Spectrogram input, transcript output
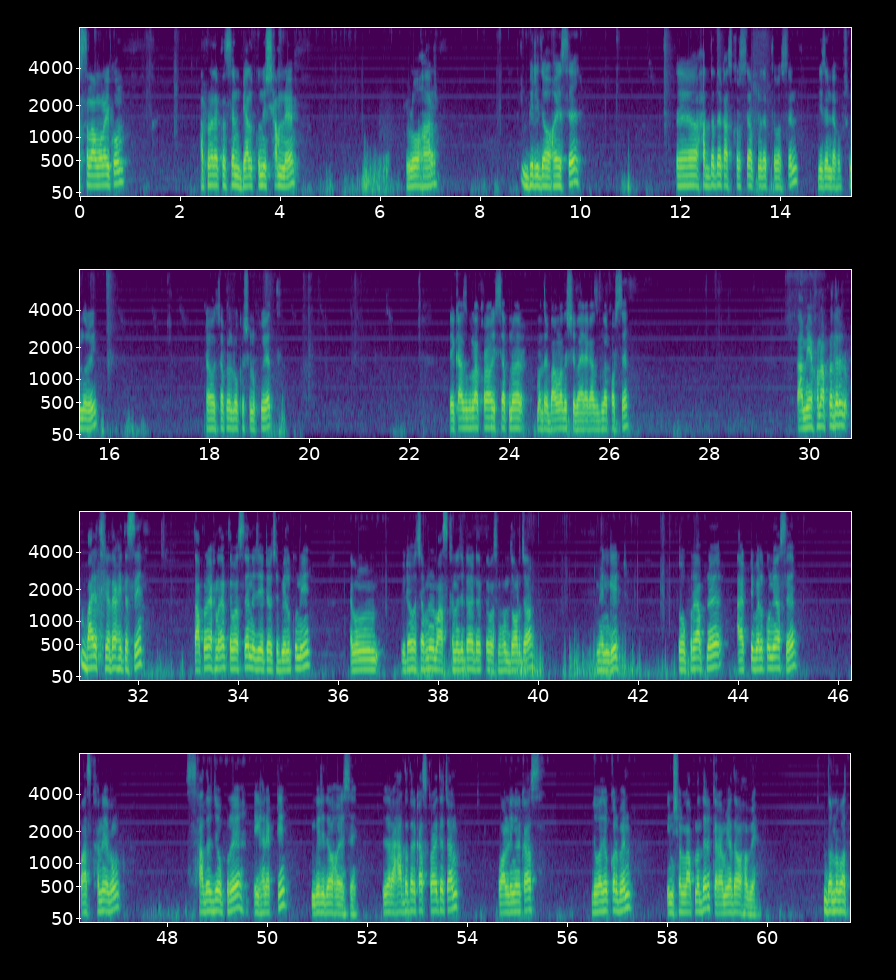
আসসালামু আলাইকুম। আপনারা দেখতেছেন ব্যালকনির সামনে লোহার বিড়ি দেওয়া হয়েছে। হাত দাতে কাজ করছে আপনারা দেখতে পাচ্ছেন। ডিজাইনটা খুব সুন্দরই। এটা হচ্ছে আপনার লোকেশন কুয়েত। এই কাজগুলা করা হয়েছে আপনার আমাদের বাংলাদেশে বাইরে কাজগুলা করছে তা আমি এখন আপনাদের বাইরে থেকে দেখাইতেছি। তা আপনারা এখানে দেখতে পাচ্ছেন যে এটা হচ্ছে বেলকুনি এবং এটা হচ্ছে আপনার মাঝখানে যেটা এটা দেখতে পাচ্ছেন এখন দরজা মেন গেট তো উপরে আপনি আরেকটি বেলকুনি আছে মাঝখানে এবং ছাদের যে উপরে এখানে একটি বেরিয়ে দেওয়া হয়েছে। যারা হাত হাতের কাজ করাইতে চান ওয়ার্ল্ডিংয়ের কাজ, যোগাযোগ করবেন। ইনশাল্লাহ আপনাদের ক্যারামিয়া দেওয়া হবে। ধন্যবাদ।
